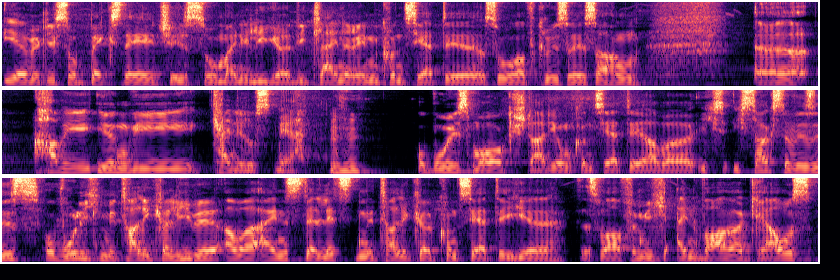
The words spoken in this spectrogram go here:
eher wirklich so Backstage ist so meine Liga. Die kleineren Konzerte, so auf größere Sachen, äh, habe ich irgendwie keine Lust mehr. Mhm. Obwohl es mag, Stadionkonzerte, aber ich, ich sag's dir, wie es ist. Obwohl ich Metallica liebe, aber eins der letzten Metallica-Konzerte hier, das war für mich ein wahrer Graus.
